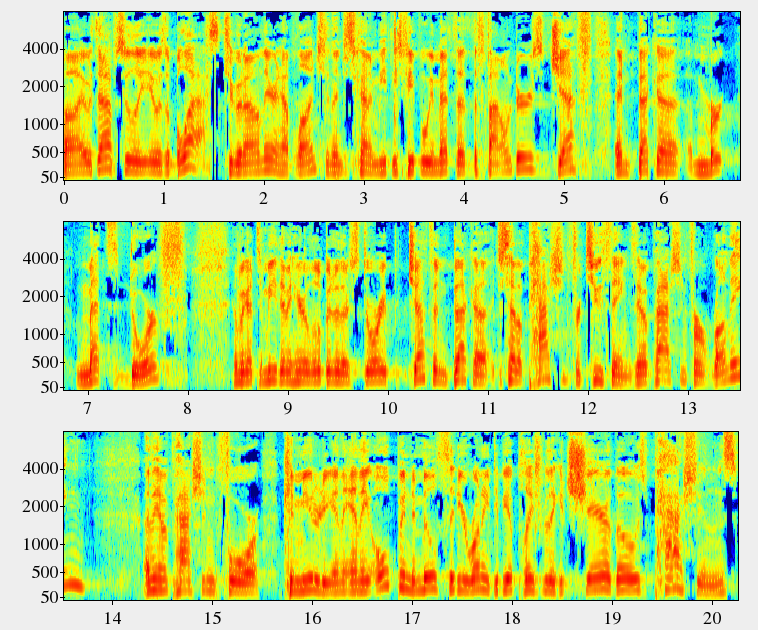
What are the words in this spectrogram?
Uh, it was absolutely, it was a blast to go down there and have lunch and then just kind of meet these people. We met the, the founders, Jeff and Becca Mert, Metzdorf, and we got to meet them and hear a little bit of their story. Jeff and Becca just have a passion for two things. They have a passion for running and they have a passion for community. And, and they opened Mill City Running to be a place where they could share those passions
